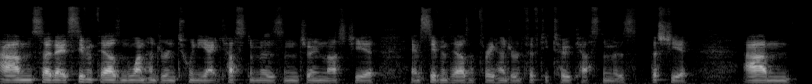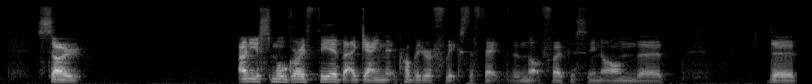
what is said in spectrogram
Um, so they had 7,128 customers in June last year and 7,352 customers this year. Um, so only a small growth there, but again, that probably reflects the fact that they're not focusing on the the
